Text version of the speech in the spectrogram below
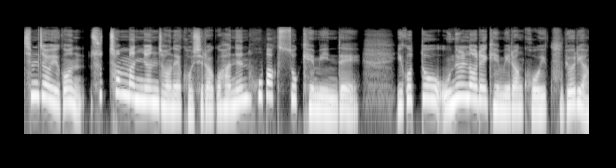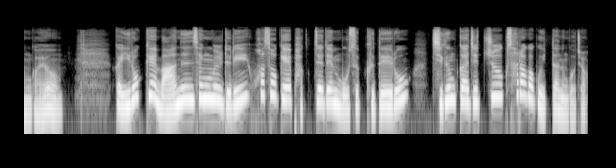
심지어 이건 수천만 년 전의 것이라고 하는 호박 속 개미인데 이것도 오늘날의 개미랑 거의 구별이 안 가요. 그러니까 이렇게 많은 생물들이 화석에 박제된 모습 그대로 지금까지 쭉 살아가고 있다는 거죠.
